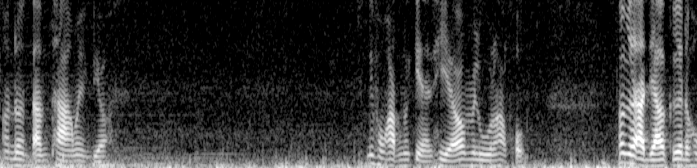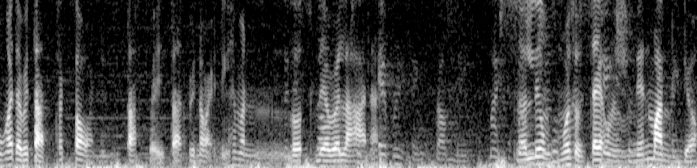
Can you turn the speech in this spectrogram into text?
ต้องเดินตามทางมาอย่างเดียว นี่ผมอัดมากี่นาทีแล้วไม่รู้นะครับผม ถ้าเกิดอัดยาวเกินเดี๋ยวผมก็จะไปตัดสักตอนหนึ่งตัดไปตัดไปหน่อยหนึงให้มันลดระยะเวลานะแล้วเรื่องผมไม่สนใจผมเน้นมันอย่างเดียว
